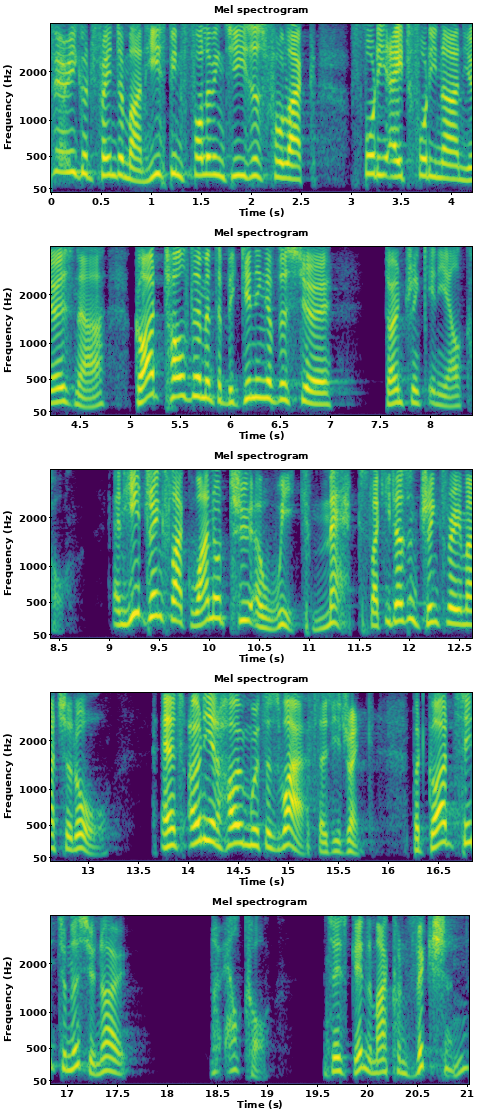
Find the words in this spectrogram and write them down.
very good friend of mine. He's been following Jesus for like 48, 49 years now. God told them at the beginning of this year, don't drink any alcohol. And he drinks like one or two a week, max. Like he doesn't drink very much at all. And it's only at home with his wife does he drink. But God said to him this year, no, no alcohol. And says, Glenn, my conviction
